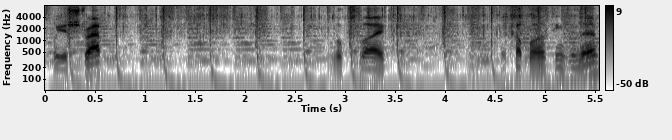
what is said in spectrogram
for your strap. Looks like a couple other things in there.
